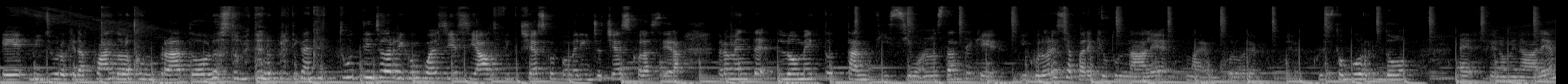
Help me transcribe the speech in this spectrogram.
e vi giuro che da quando l'ho comprato lo sto mettendo praticamente tutti i giorni con qualsiasi outfit, ci esco il pomeriggio, ci esco la sera, veramente lo metto tantissimo, nonostante che il colore sia parecchio autunnale, ma è un colore, cioè questo bordeaux è fenomenale.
